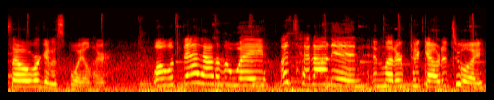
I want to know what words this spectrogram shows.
so we're gonna spoil her. Well, with that out of the way, let's head on in and let her pick out a toy.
